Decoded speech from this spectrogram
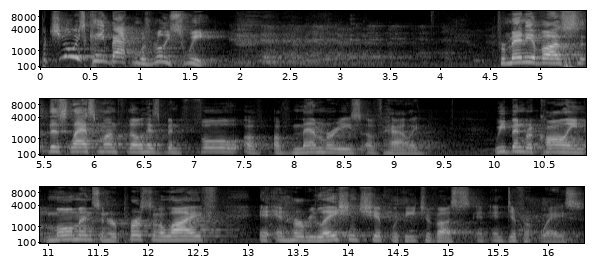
but she always came back and was really sweet. For many of us, this last month, though, has been full of, of memories of Hallie. We've been recalling moments in her personal life, in, in her relationship with each of us in, in different ways.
